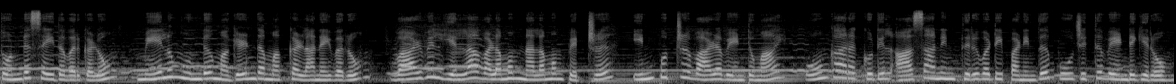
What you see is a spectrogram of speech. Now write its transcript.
தொண்டு செய்தவர்களும் மேலும் உண்டு மகிழ்ந்த மக்கள் அனைவரும் வாழ்வில் எல்லா வளமும் நலமும் பெற்று இன்புற்று வாழ வேண்டுமாய் ஓங்காரக்குடில் ஆசானின் திருவடி பணிந்து பூஜித்து வேண்டுகிறோம்.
